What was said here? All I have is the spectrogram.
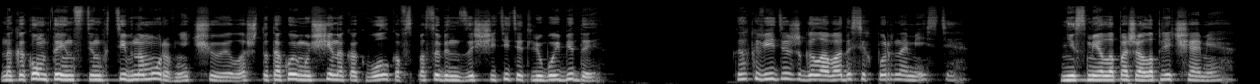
На каком-то инстинктивном уровне чуяла, что такой мужчина, как Волков, способен защитить от любой беды. Как видишь, голова до сих пор на месте. Не смело пожала плечами.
